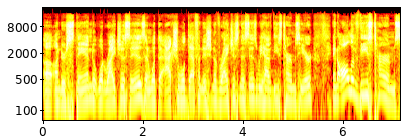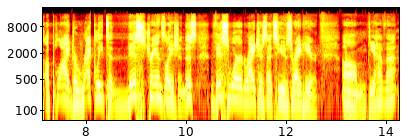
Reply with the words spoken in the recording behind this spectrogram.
uh, understand what righteous is and what the actual definition of righteousness is. We have these terms here. And all of these terms apply directly to this translation, this, this word righteous that's used right here. Um, do you have that?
